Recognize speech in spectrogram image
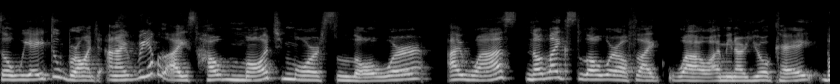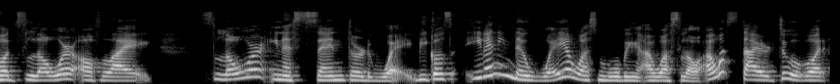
So we ate to brunch and I realized how much more slower I was not like slower of like, wow, I mean, are you okay? But slower of like, slower in a centered way. Because even in the way I was moving, I was slow. I was tired too, but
